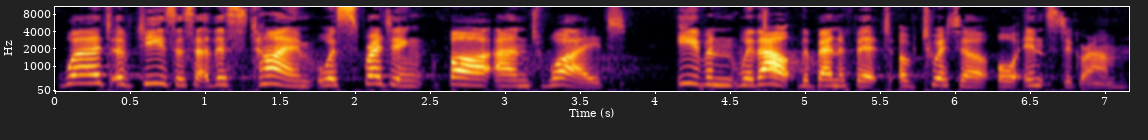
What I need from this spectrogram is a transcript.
Word of Jesus at this time was spreading far and wide, even without the benefit of Twitter or Instagram.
